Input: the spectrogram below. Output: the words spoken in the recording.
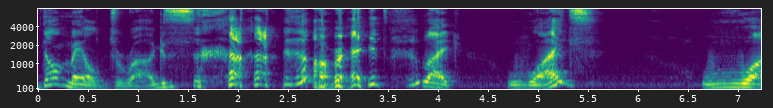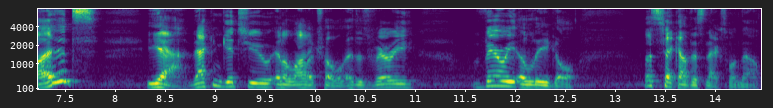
Don't mail drugs, all right? Like, what? What? Yeah, that can get you in a lot of trouble. It is very, very illegal. Let's check out this next one though.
